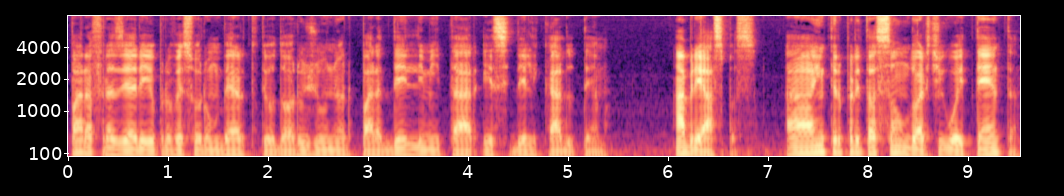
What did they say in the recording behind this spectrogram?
parafrasearei o professor Humberto Teodoro Júnior para delimitar esse delicado tema. Abre aspas. A interpretação do artigo 80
